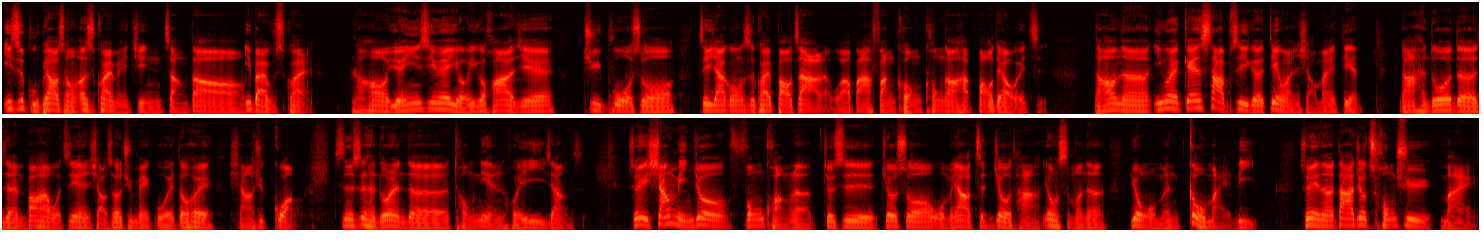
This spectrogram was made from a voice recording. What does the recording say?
一只股票从二十块美金涨到一百五十块，然后原因是因为有一个华尔街巨擘说这家公司快爆炸了，我要把它放空，空到它爆掉为止。然后呢，因为 GameStop 是一个电玩小卖店。那很多的人，包含我之前小时候去美国，也都会想要去逛，真的是很多人的童年回忆这样子。所以乡民就疯狂了，就是就说我们要拯救它，用什么呢？用我们购买力。所以呢，大家就冲去买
